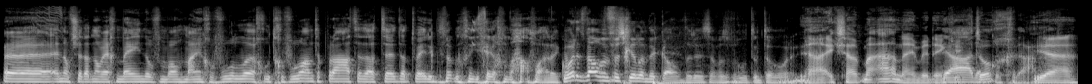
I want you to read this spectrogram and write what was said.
Eh, en of ze dat nou echt meenden of om mijn gevoel, eh, goed gevoel aan te praten... Dat, eh, dat weet ik ook nog niet helemaal. Maar ik hoor het wel van verschillende kanten. Dus dat was goed om te horen. ja, ik zou het maar aannemen, denk Ja, ik, dat toch? heb ik ook gedaan. Ja.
